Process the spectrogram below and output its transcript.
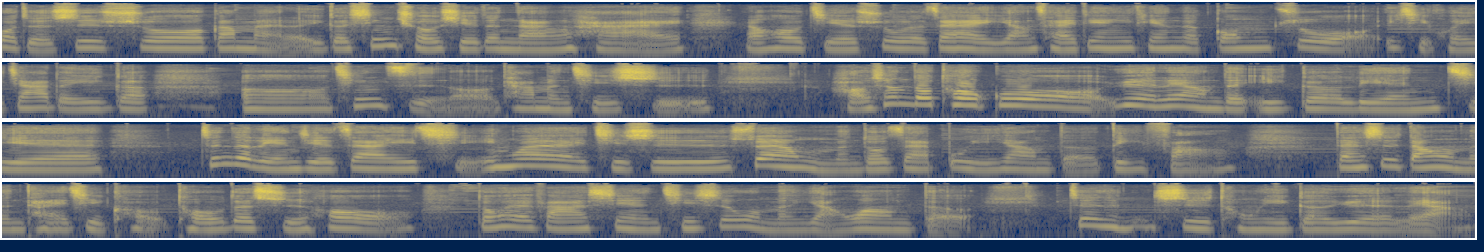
或者是说刚买了一个新球鞋的男孩，然后结束了在洋裁店一天的工作，一起回家的一个呃亲子呢，他们其实好像都透过月亮的一个连接，真的连接在一起。因为其实虽然我们都在不一样的地方，但是当我们抬起口头的时候，都会发现其实我们仰望的正是同一个月亮。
